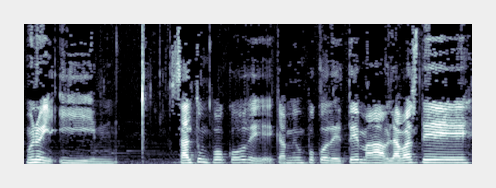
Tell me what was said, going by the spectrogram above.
Bueno, y, y salto un poco, de cambio un poco de tema. Hablabas de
